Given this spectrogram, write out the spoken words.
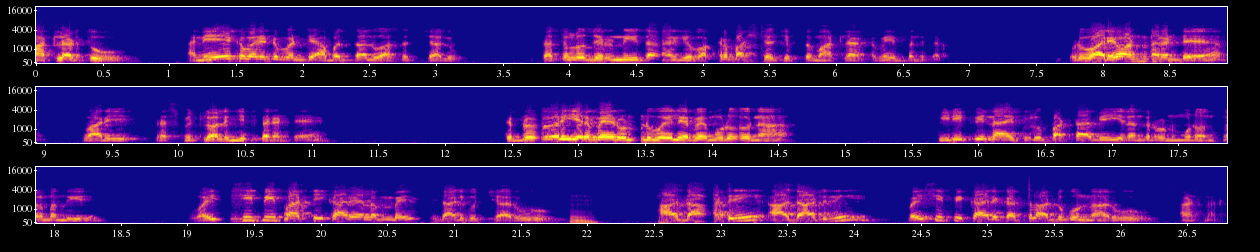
మాట్లాడుతూ అనేకమైనటువంటి అబద్ధాలు అసత్యాలు గతంలో జరిగిన దానికి వక్ర భాషలు చెప్తూ మాట్లాడటమే ఇబ్బందికరం. ఇప్పుడు వారు ఏమంటున్నారంటే వారి ప్రెస్ మీట్లో వాళ్ళు చెప్పారంటే ఫిబ్రవరి ఇరవై రెండు వేల ఇరవై మూడున టీడీపీ నాయకులు పట్టాభి వీళ్ళందరూ రెండు మూడు వందల మంది వైసీపీ పార్టీ కార్యాలయంపై దాడికి వచ్చారు ఆ దాటిని ఆ దాడిని వైసీపీ కార్యకర్తలు అడ్డుకున్నారు అంటున్నారు.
